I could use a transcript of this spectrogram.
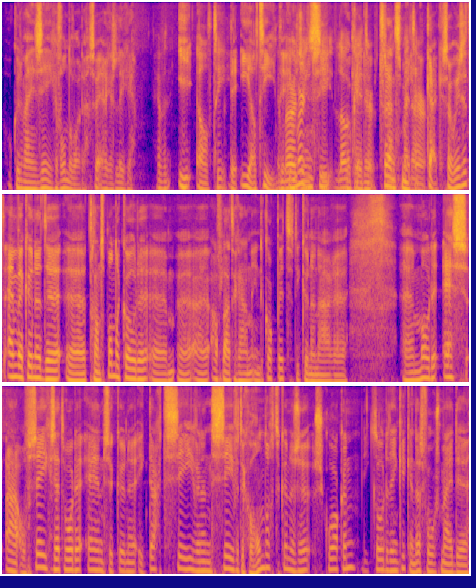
Hoe kunnen wij in zee gevonden worden als we ergens liggen? hebben een ELT. De ELT, de Emergency Emergency Locator Locator, Transmitter. Transmitter. Kijk, zo is het. En we kunnen de eh, transpondercode eh, af laten gaan in de cockpit. Die kunnen naar eh, mode S, A of C gezet worden. En ze kunnen, ik dacht 7700 kunnen ze squawken, die code denk ik. En dat is volgens mij de,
